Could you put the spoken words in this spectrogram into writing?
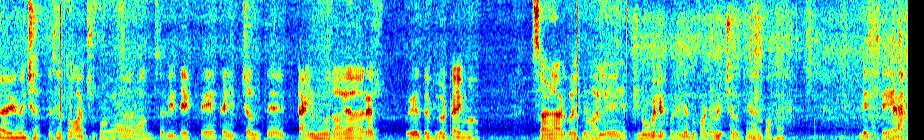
भाई अभी मैं छत पे से तो आ चुका हूँ यार, आराम से भी देखते हैं, कहीं चलते हैं। टाइम हो रहा है यार ये देख लो टाइम आप साढ़े आठ बजने वाले हैं, नौ बजे खोलेंगे दुकान, अभी चलते हैं यार बाहर। देखते हैं यार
